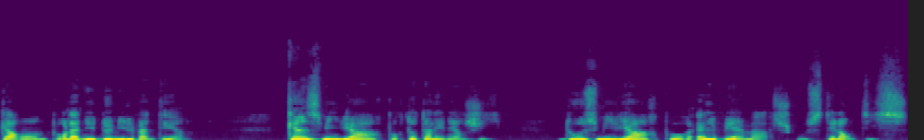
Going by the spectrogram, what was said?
40 pour l'année 2021. 15 milliards pour Total Energy, 12 milliards pour LVMH ou Stellantis,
